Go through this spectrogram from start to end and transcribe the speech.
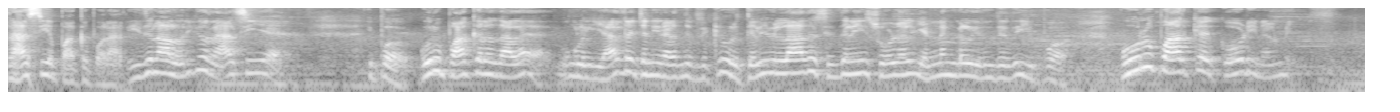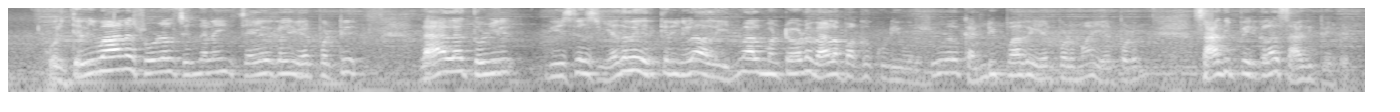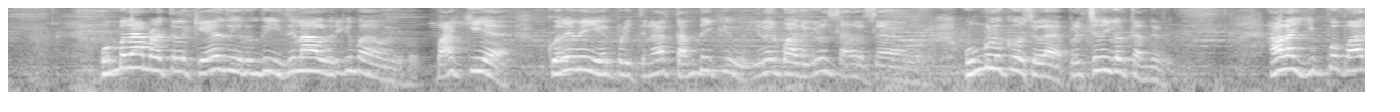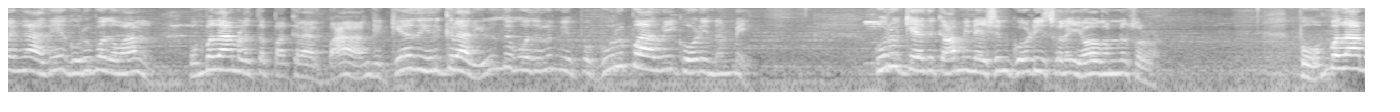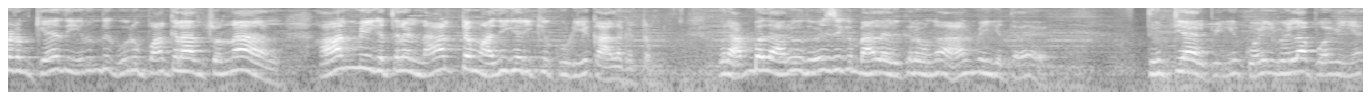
ராசியை பார்க்க போகிறார் இது நாள் வரைக்கும் ராசியை இப்போ குரு பார்க்குறதால உங்களுக்கு ஏழரை சனி நடந்துகிட்ருக்கு ஒரு தெளிவில்லாத சிந்தனை சூழல் எண்ணங்கள் இருந்தது இப்போது குரு பார்க்க கோடி நன்மை. ஒரு தெளிவான சூழல் சிந்தனை செயல்கள் ஏற்பட்டு வேலை தொழில் பிஸ்னஸ் எதில் இருக்கிறீங்களோ அதில் இன்வால்மெண்ட்டோடு வேலை பார்க்கக்கூடிய ஒரு சூழல் கண்டிப்பாக ஏற்படுமா? ஏற்படும். சாதிப்பீர்களா? சாதிப்பீர்கள். ஒன்பதாம் இடத்துல கேது இருந்து இது நாள் வரைக்கும் பாக்கிய குறைவை ஏற்படுத்தினார். தந்தைக்கு இடர்பாடுகள் ச- ச- உங்களுக்கும் சில பிரச்சனைகள் தந்தது. ஆனால் இப்போ பாருங்கள் அதே குரு பகவான் ஒன்பதாம் இடத்தை பார்க்குறாருப்பா. அங்கே கேது இருக்கிறார். இருந்த போதிலும் இப்போ குரு பார்வை கோடி நன்மை. குரு கேது காம்பினேஷன் கோடீஸ்வர யோகம்னு சொல்லணும். இப்போ ஒன்பதாம் இடம் கேது இருந்து குரு பார்க்குறான்னு சொன்னால் ஆன்மீகத்தில் நாட்டம் அதிகரிக்கக்கூடிய காலகட்டம். ஒரு ஐம்பது அறுபது வயசுக்கு மேலே இருக்கிறவங்க ஆன்மீகத்தில் திருப்தியாக இருப்பீங்க கோயில் கோயிலாக போவீங்க.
